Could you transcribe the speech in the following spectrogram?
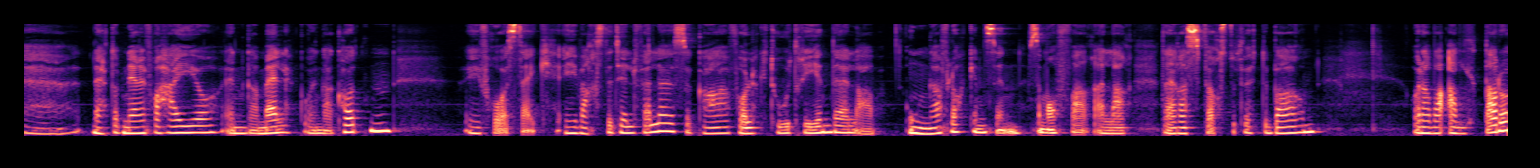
uh, nettopp ned ifra haia. En ga melk, og en ga kodden ifra seg. I verste tilfelle så ga folk to tredjedeler av ungeflokken sin som offer, eller deres førstefødte barn. Og det var alter da,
